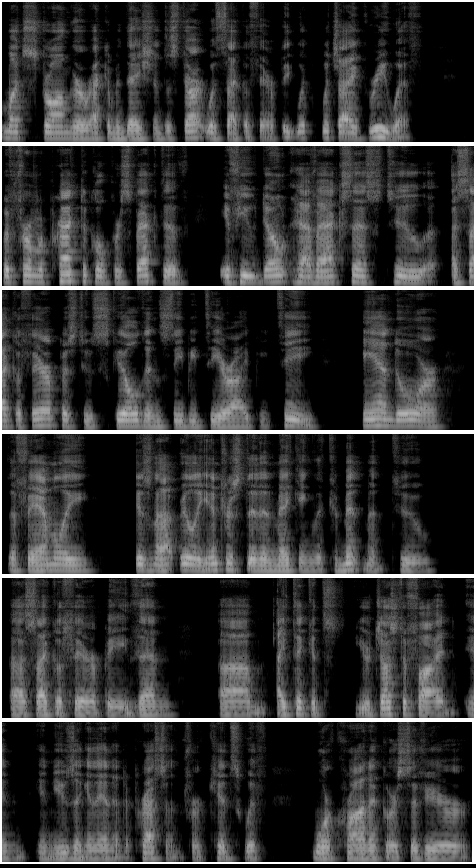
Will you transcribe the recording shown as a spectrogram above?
much stronger recommendation to start with psychotherapy, which, which I agree with. But from a practical perspective, if you don't have access to a psychotherapist who's skilled in CBT or IPT, and or the family is not really interested in making the commitment to uh, psychotherapy, then um, I think it's you're justified in in using an antidepressant for kids with more chronic or severe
